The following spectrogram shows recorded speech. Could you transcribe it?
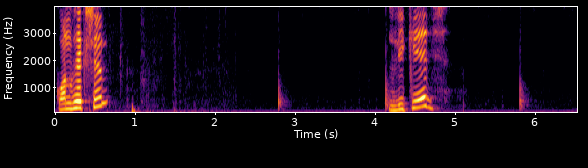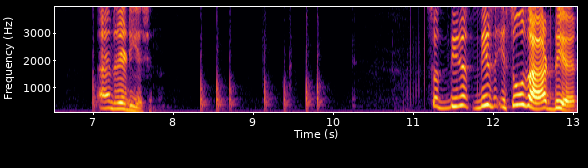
convection leakage and radiation. So, these, these issues are there.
